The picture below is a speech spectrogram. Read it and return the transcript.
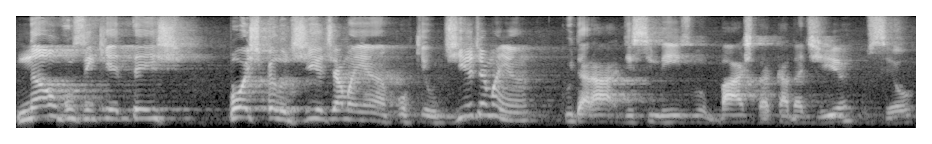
Não vos inquieteis, pois, pelo dia de amanhã, porque o dia de amanhã cuidará de si mesmo, basta cada dia o seu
